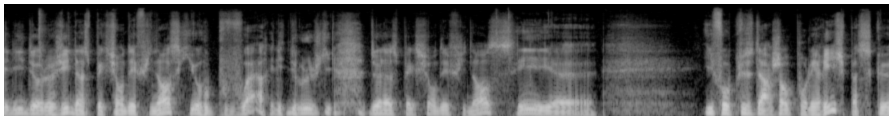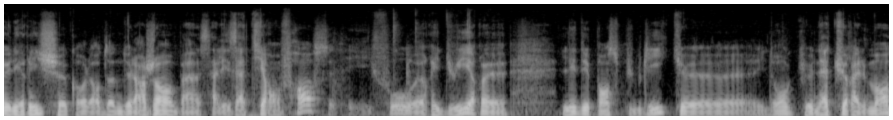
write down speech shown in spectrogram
l'idéologie de l'inspection des finances qui est au pouvoir. Et l'idéologie de l'inspection des finances, c'est il faut plus d'argent pour les riches parce que les riches, quand on leur donne de l'argent, ben, ça les attire en France. il faut euh, réduire euh, les dépenses publiques. Euh, et donc, naturellement,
